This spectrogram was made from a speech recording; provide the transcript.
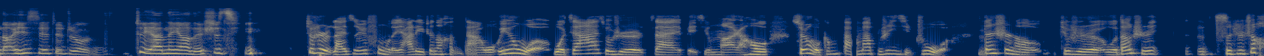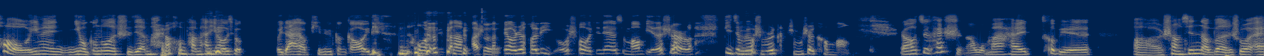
到一些这种这样那样的事情。就是来自于父母的压力真的很大。我因为我我家就是在北京嘛，然后虽然我跟爸妈不是一起住，但是呢，就是我当时辞职之后，因为你有更多的时间嘛，然后爸妈要求 回家要频率更高一点，那我没办法，没有任何理由说我今天要去忙别的事儿了，毕竟没有什么什么事儿可忙。然后最开始呢，我妈还特别呃上心的问说，哎，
